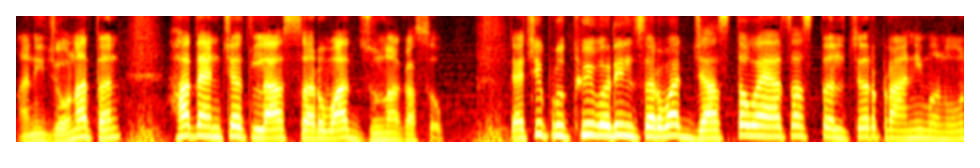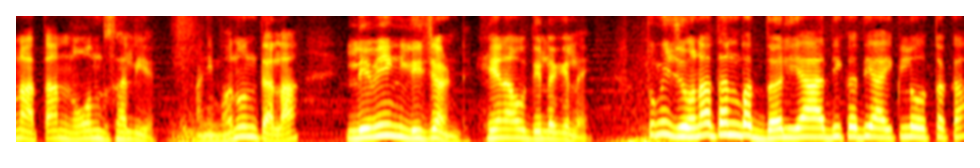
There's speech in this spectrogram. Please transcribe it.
आणि जोनाथन हा त्यांच्यातला सर्वात जुना कासव त्याची पृथ्वीवरील सर्वात जास्त वयाचा स्थलचर प्राणी म्हणून आता नोंद झाली आहे. आणि म्हणून त्याला लिव्हिंग लिजंड हे नाव दिलं गेलंय. तुम्ही जोनाथनबद्दल याआधी कधी ऐकलं होतं का?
